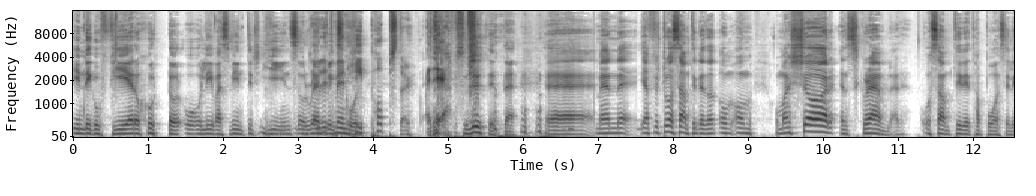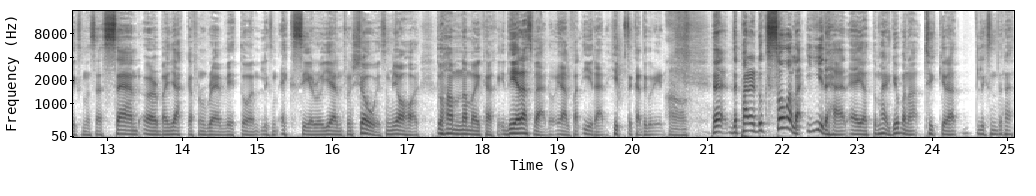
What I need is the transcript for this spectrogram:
Indigo Fiero-skjortor och, och Levi's Vintage jeans och Du är Red lite mer en Wings-skor. hiphopster. Nej, det är absolut inte. Eh, men jag förstår samtidigt att om, om, om man kör en scrambler och samtidigt ha på sig liksom en sån Sand Urban jacka från Revit och en liksom X-Zero hjälm från Shoei som jag har. Då hamnar man ju kanske i deras värld och i alla fall i den här hipsterkategorin. Eh, Det paradoxala i det här är ju att de här gubbarna tycker att liksom den här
